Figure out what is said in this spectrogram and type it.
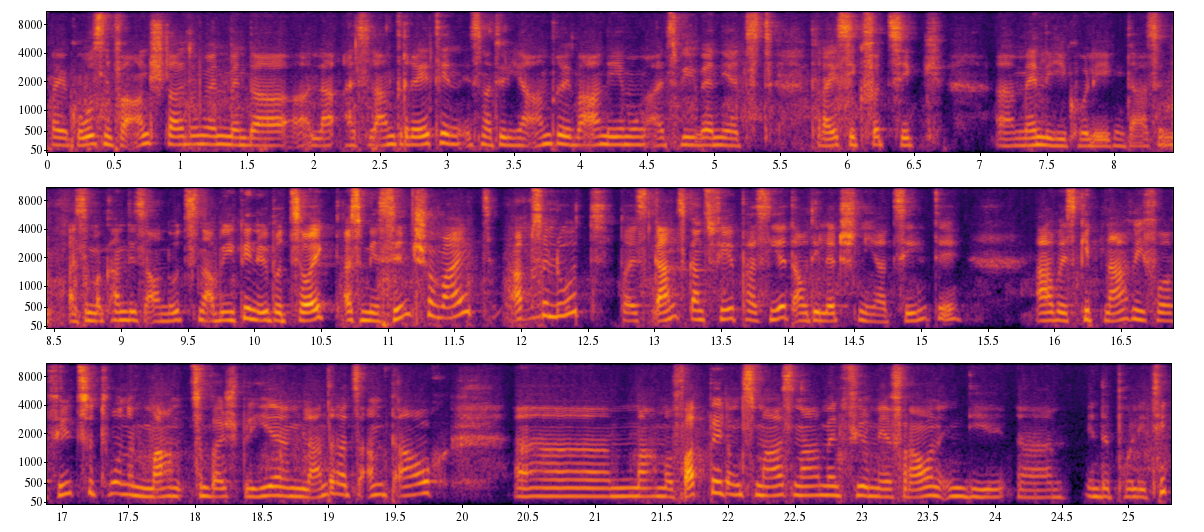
bei großen Veranstaltungen, wenn da als Landrätin ist natürlich eine andere Wahrnehmung, als wie wenn jetzt 30, 40 äh, männliche Kollegen da sind. Also man kann das auch nutzen, aber ich bin überzeugt, also wir sind schon weit, absolut. Da ist ganz, ganz viel passiert, auch die letzten Jahrzehnte. Aber es gibt nach wie vor viel zu tun und wir machen zum Beispiel hier im Landratsamt auch, äh, machen wir Fortbildungsmaßnahmen für mehr Frauen in, die, äh, in der Politik.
